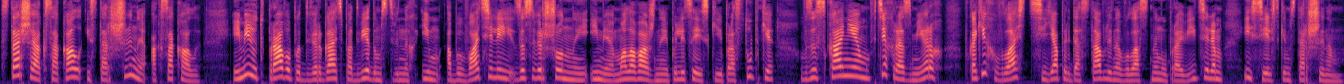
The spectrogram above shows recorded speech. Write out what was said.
старший аксакал и старшины аксакалы имеют право подвергать подведомственных им обывателей за совершенные ими маловажные полицейские проступки взысканием в тех размерах, в каких власть сия предоставлена властным управителям и сельским старшинам.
